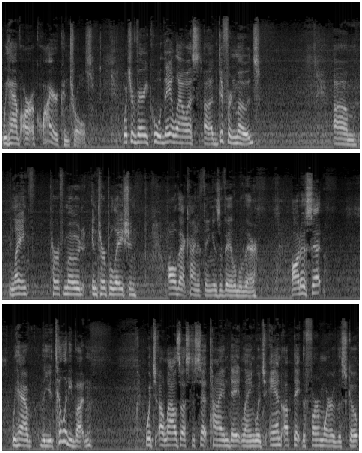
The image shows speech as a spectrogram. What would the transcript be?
We have our acquired controls, which are very cool. They allow us uh, different modes, um, length, perf mode, interpolation, all that kind of thing is available there. Auto set, we have the utility button, which allows us to set time, date, language, and update the firmware of the scope.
